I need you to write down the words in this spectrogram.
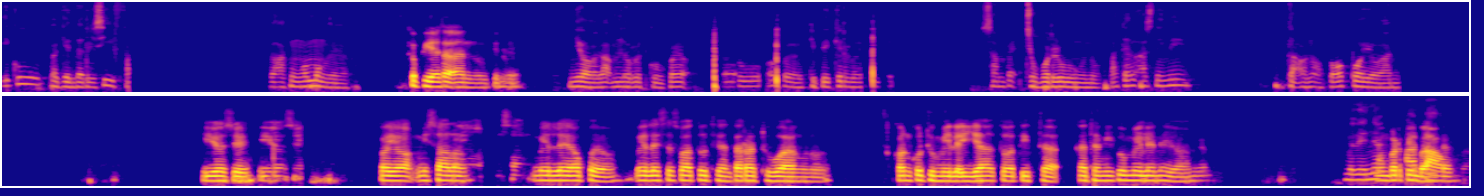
Iku bagian dari sifat. Lah aku ngomong ya. Kebiasaan mungkin ya. Yo lah menurutku kayak tuh apa ya dipikir gue sampai jebur lu ngono. Padahal aslinya gak ono apa-apa yo kan. Iya sih. Iya sih. Kayak misal milih apa ya? Milih sesuatu di antara dua ngono. Kon kudu milih iya atau tidak. Kadang iku milihnya ya Milihnya mempertimbangkan. atau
